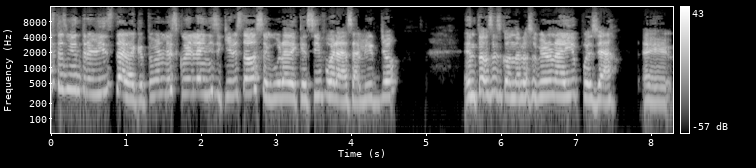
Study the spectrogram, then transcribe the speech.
Esta es mi entrevista, la que tuve en la escuela y ni siquiera estaba segura de que sí fuera a salir yo. Entonces, cuando lo subieron ahí, pues ya, eh,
